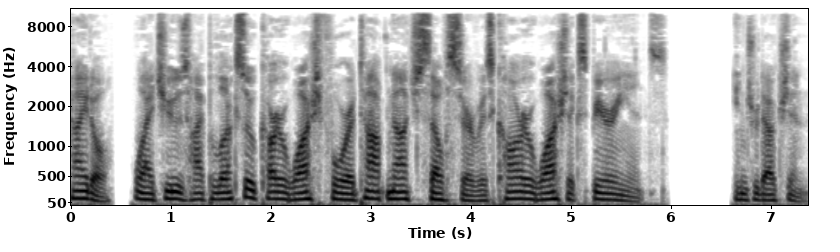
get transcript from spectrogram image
Title Why choose Hypoluxo Car Wash for a top-notch self-service car wash experience? Introduction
